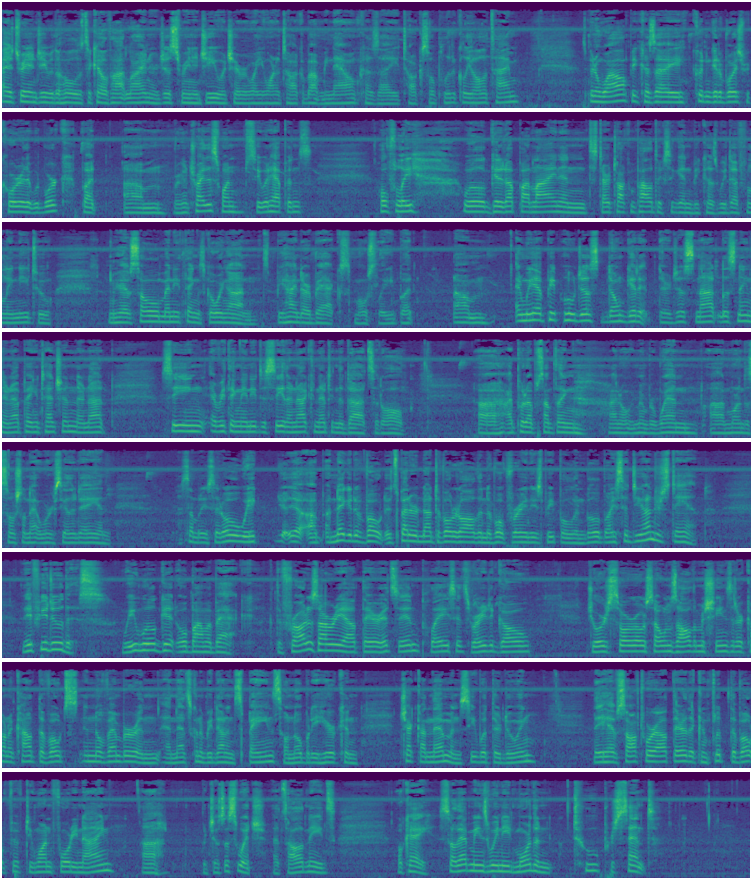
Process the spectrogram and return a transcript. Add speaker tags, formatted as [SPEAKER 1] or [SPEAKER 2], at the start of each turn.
[SPEAKER 1] Hi, it's Rena G with the Holistic Health Hotline, or just Rena G, whichever way you want to talk about me now, because I talk so politically all the time. It's been a while because I couldn't get a voice recorder that would work, but um, we're going to try this one, see what happens. Hopefully, we'll get it up online and start talking politics again because we definitely need to. We have so many things going on. It's behind our backs mostly, but um, and we have people who just don't get it. They're just not listening. They're not paying attention. They're not seeing everything they need to see. They're not connecting the dots at all. Uh, I put up something, I don't remember when, on one of the social networks the other day, and somebody said, "Oh, we a, a negative vote. It's better not to vote at all than to vote for any of these people." And blah, blah, blah. I said, "Do you understand? And if you do this, we will get Obama back. The fraud is already out there. It's in place. It's ready to go." George Soros owns all the machines that are going to count the votes in November, and, and that's going to be done in Spain, so nobody here can check on them and see what they're doing. They have software out there that can flip the vote 5149 uh, with just a switch. That's all it needs. Okay, so that means we need more than 2%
